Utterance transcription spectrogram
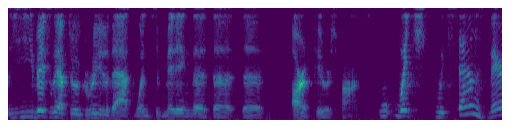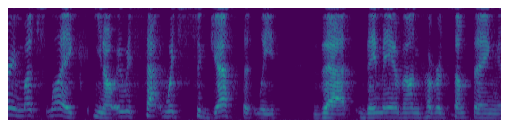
You basically have to agree to that when submitting the the the RFP response. Which which sounds very much like you know it which which suggests at least that they may have uncovered something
